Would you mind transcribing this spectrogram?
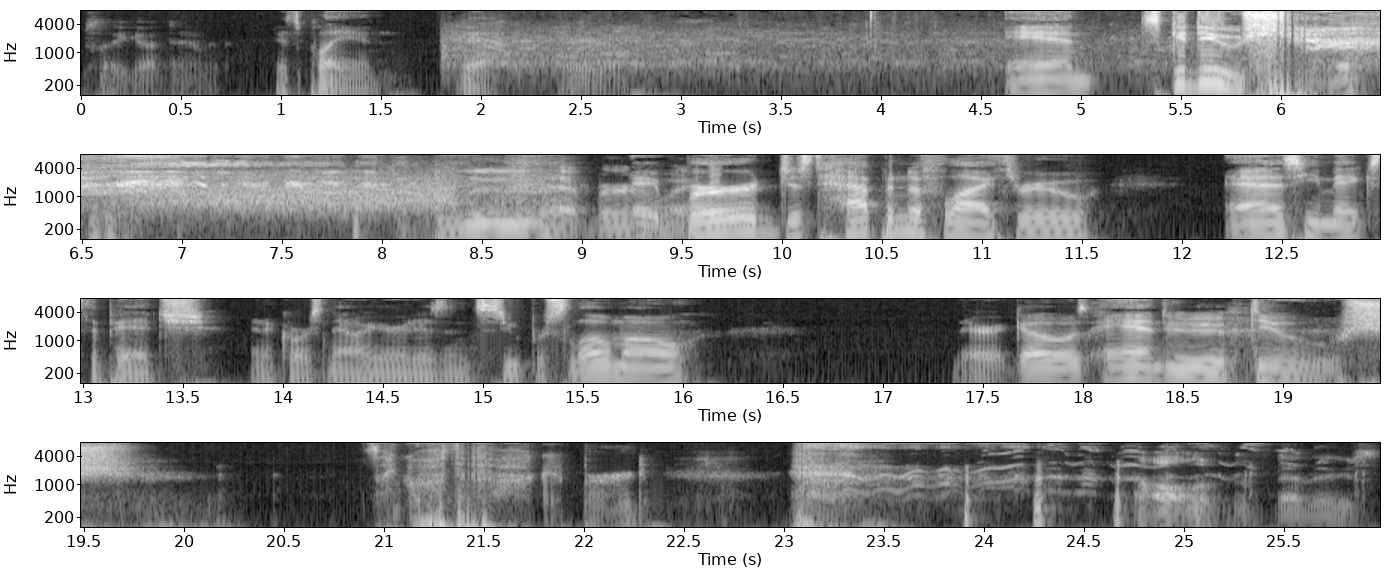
Play, goddammit. It's playing. Yeah, there we go. And skadoosh. Blew that bird a away. bird just happened to fly through as he makes the pitch. And of course, now here it is in super slow mo. There it goes. And douche. It's like, what the fuck, bird? All of the feathers.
